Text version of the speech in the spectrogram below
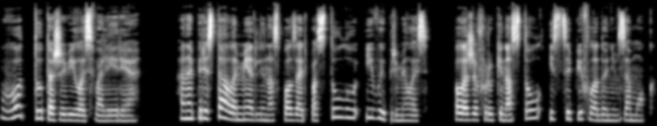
Вот тут оживилась Валерия. Она перестала медленно сползать по стулу и выпрямилась, положив руки на стол и сцепив ладони в замок.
